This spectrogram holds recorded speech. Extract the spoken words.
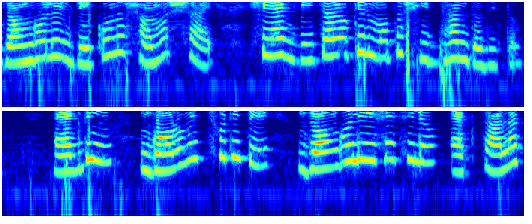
জঙ্গলের যে কোনো সমস্যায় সে এক বিচারকের মতো সিদ্ধান্ত দিত। একদিন গরমের ছুটিতে জঙ্গলে এসেছিল এক চালাক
